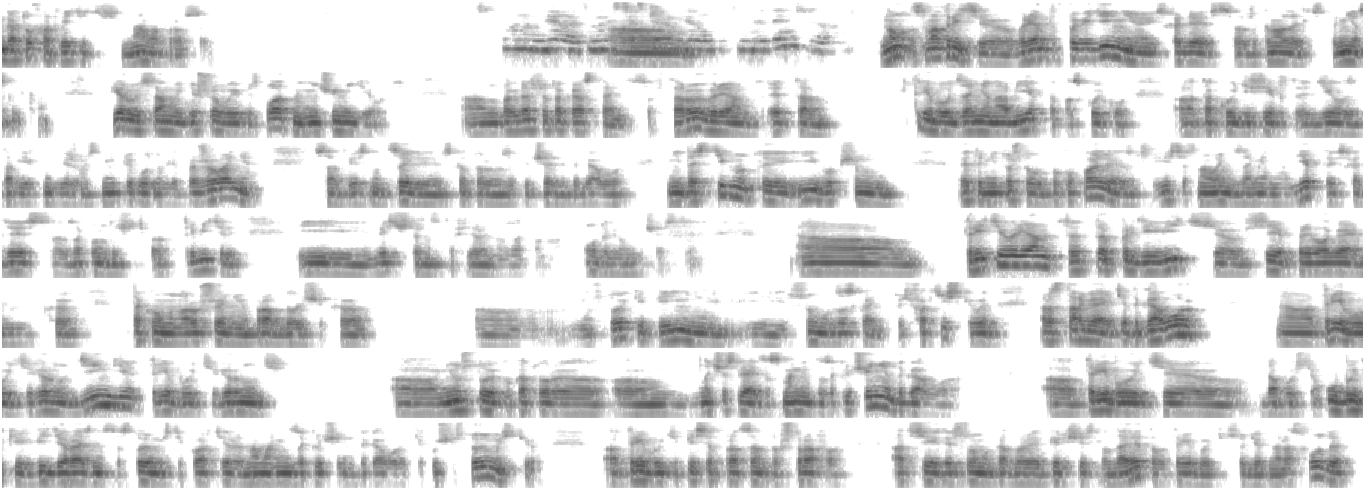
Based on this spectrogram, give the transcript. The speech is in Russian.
Общем, готов ответить на вопросы. Что нам делать? Мы сейчас А, первым делом хотим претензию. Ну, смотрите, вариантов поведения, исходя из законодательства, несколько. Первый, самый дешевый и бесплатный, ничего не делать. А, Ну, тогда все так и останется. Второй вариант – это требовать замены объекта, поскольку а, такой дефект делает объект недвижимости непригодным для проживания. Соответственно, цели, с которой вы заключали договор, не достигнуты. И, в общем, это не то, что вы покупали. Есть основания замены объекта, исходя из закона о защите прав потребителей и 214 федерального закона о договорном участии. А, Третий вариант – это предъявить э, все прилагаемые к такому нарушению прав дольщика э, неустойки, пени и сумму взыскания. То есть фактически вы расторгаете договор, э, требуете вернуть деньги, требуете вернуть э, неустойку, которая начисляется с момента заключения договора, э, требуете, допустим, убытки в виде разницы стоимости квартиры на момент заключения договора текущей стоимостью, требуете 50% штрафа от всей этой суммы, которую я перечислил до этого, требуете судебные расходы.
